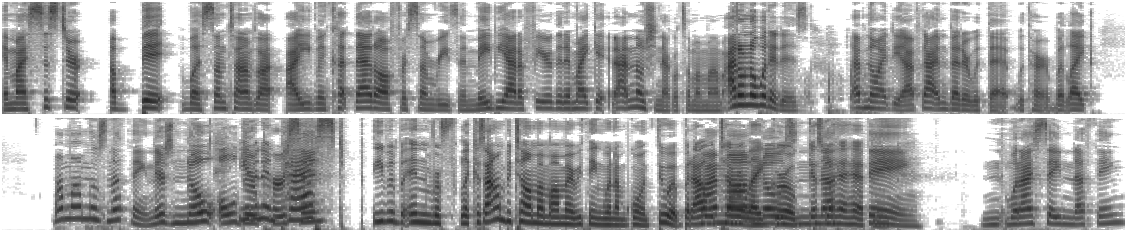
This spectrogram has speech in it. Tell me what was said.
and my sister a bit, but sometimes I, I even cut that off for some reason. Maybe out of fear that it might get I know she's not gonna tell my mom. I don't know what it is. I have no idea. I've gotten better with that with her. But like my mom knows nothing. There's no older even in person. past, even in ref- like, cause I don't be telling my mom everything when I'm going through it, but I would tell her like, "Girl, guess what happened?" N- When I say nothing,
